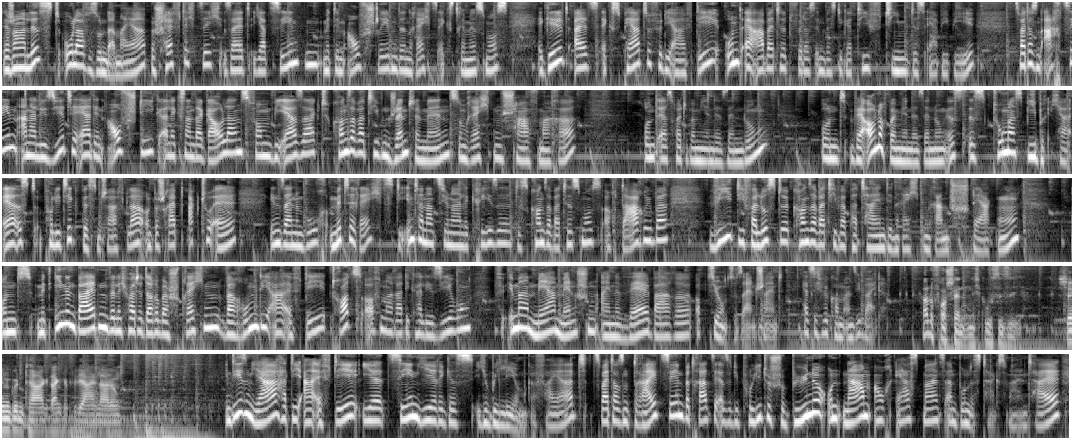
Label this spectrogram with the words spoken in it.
Der Journalist Olaf Sundermeier beschäftigt sich seit Jahrzehnten mit dem aufstrebenden Rechtsextremismus. Er gilt als Experte für die AfD und er arbeitet für das Investigativteam des RBB. 2018 analysierte er den Aufstieg Alexander Gaulands vom, wie er sagt, konservativen Gentleman zum rechten Scharfmacher. Und er ist heute bei mir in der Sendung. Und wer auch noch bei mir in der Sendung ist, ist Thomas Biebricher. Er ist Politikwissenschaftler und beschreibt aktuell in seinem Buch Mitte Rechts die internationale Krise des Konservatismus auch darüber, wie die Verluste konservativer Parteien den rechten Rand stärken. Und mit Ihnen beiden will ich heute darüber sprechen, warum die AfD trotz offener Radikalisierung für immer mehr Menschen eine wählbare Option zu sein scheint. Herzlich willkommen an Sie beide. Hallo Frau Schenten, ich grüße Sie. Schönen guten Tag, danke für die Einladung. In diesem Jahr hat die AfD ihr zehnjähriges Jubiläum gefeiert. 2013 betrat sie also die politische Bühne und nahm auch erstmals an Bundestagswahlen teil.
